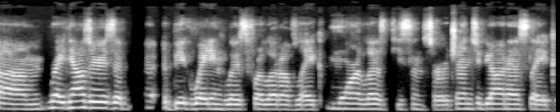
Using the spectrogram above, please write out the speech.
Um, right now, there is a, a big waiting list for a lot of like more or less decent surgeons. To be honest, like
